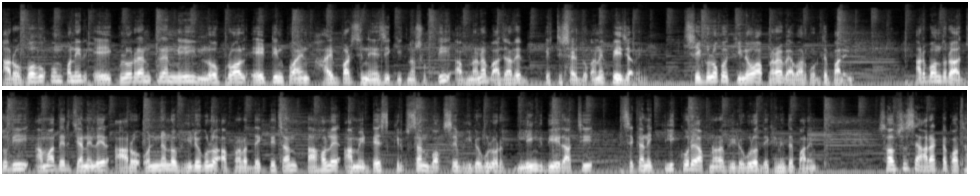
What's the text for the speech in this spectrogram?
আরও বহু কোম্পানির এই chlorantraniliprole eighteen point five percent SC কীটনাশকটি আপনারা বাজারের পেস্টিসাইড দোকানে পেয়ে যাবেন। সেগুলোকে কিনেও আপনারা ব্যবহার করতে পারেন। আর বন্ধুরা, যদি আমাদের চ্যানেলের আরও অন্যান্য ভিডিওগুলো আপনারা দেখতে চান, তাহলে আমি ডেসক্রিপশান বক্সে ভিডিওগুলোর লিঙ্ক দিয়ে রাখছি। সেখানে ক্লিক করে আপনারা ভিডিওগুলো দেখে নিতে পারেন। সবশেষে আর একটা কথা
